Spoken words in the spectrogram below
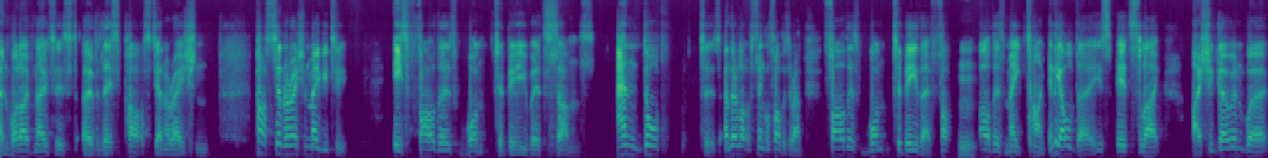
And what I've noticed over this past generation, past generation maybe two, is fathers want to be with sons and daughters. And there are a lot of single fathers around. Fathers want to be there. Hmm. Fathers mm. make time. In the old days, it's like, I should go and work.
